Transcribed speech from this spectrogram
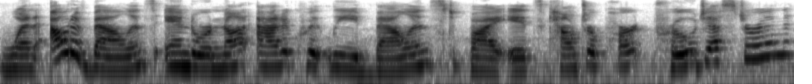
when out of balance and or not adequately balanced by its counterpart progesterone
